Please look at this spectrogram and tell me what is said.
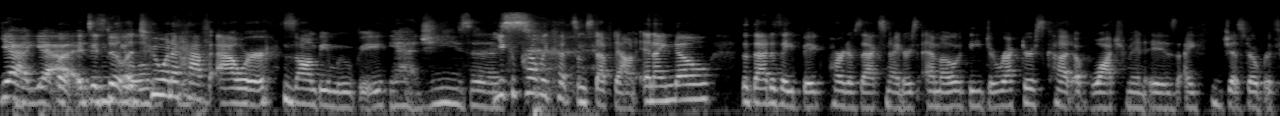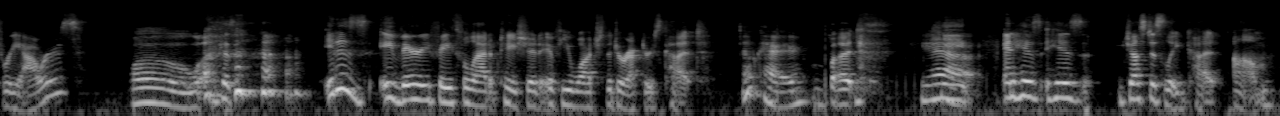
Yeah, yeah. But it didn't still feel a two and a half hour zombie movie. Yeah, Jesus. You could probably cut some stuff down. And I know that that is a big part of Zack Snyder's MO. The director's cut of Watchmen is I just over three hours. Whoa. Because- It is a very faithful adaptation if you watch the director's cut. okay. But Yeah. and his his Justice League cut, um,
